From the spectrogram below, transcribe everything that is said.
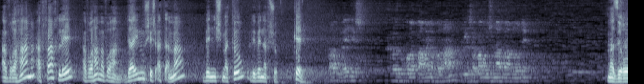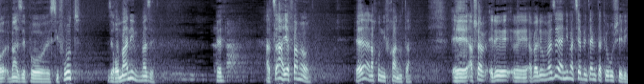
אברהם הפך לאברהם אברהם, דהיינו שיש התאמה בין נשמתו לבין נפשו. כן. מה זה, מה זה פה ספרות? זה רומנים? מה זה? כן? הצעה יפה מאוד. כן? אנחנו נבחן אותה. אה, עכשיו, אה, אבל לעומת זה אני מציע בינתיים את הפירוש שלי,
